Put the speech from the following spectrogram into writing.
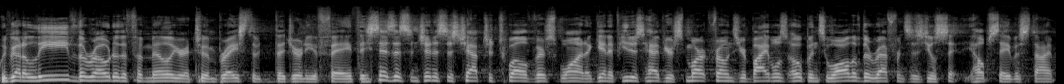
We've got to leave the road of the familiar to embrace the, the journey of faith. He says this in Genesis chapter 12, verse 1. Again, if you just have your smartphones, your Bibles open to all of the references, you'll sa- help save us time.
